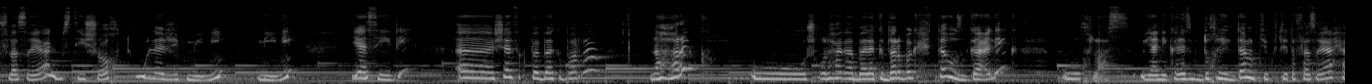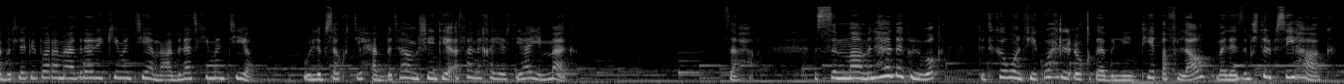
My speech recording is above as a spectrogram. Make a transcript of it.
طفلة صغيرة لبستي شورت ولا jupe mini mini. يا سيدي آه شافك باباك برا نهرك وشغل هكا بالك ضربك حتى وزقع عليك وخلاص. يعني كان لازم تدخلي للدار انت كنتي طفلة صغيرة حابه تلعبي برا مع دراري كيما انتيا مع بنات كيما انتيا. واللبسة كنتي حبتها ومشي انتي أصلا خيرتيها يماك. صح السما من هذاك الوقت تتكون فيك واحد العقدة باللي انتي طفلة ما لازمش تلبسي هاك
